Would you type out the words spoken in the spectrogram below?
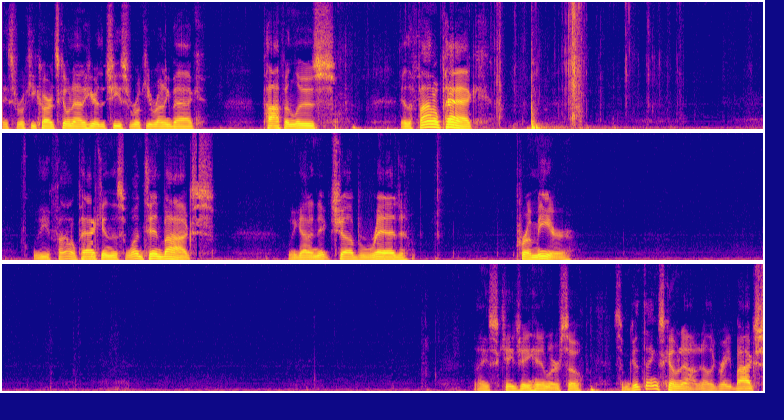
Nice rookie cards coming out of here. The Chiefs rookie running back popping loose. In the final pack, the final pack in this 110 box, we got a Nick Chubb red Premier. Nice KJ Hamler. So some good things coming out. Another great box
